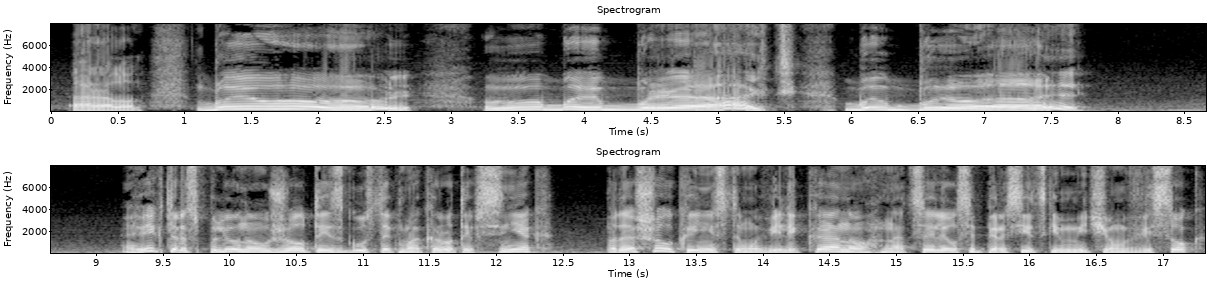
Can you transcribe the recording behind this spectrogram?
– орал он. «Боль! Убы, брать! Боль!» Виктор сплюнул желтый сгусток мокроты в снег – Подошел к инистому великану, нацелился персидским мечом в висок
